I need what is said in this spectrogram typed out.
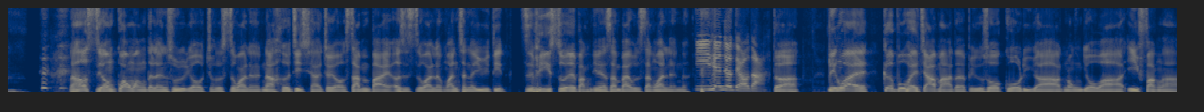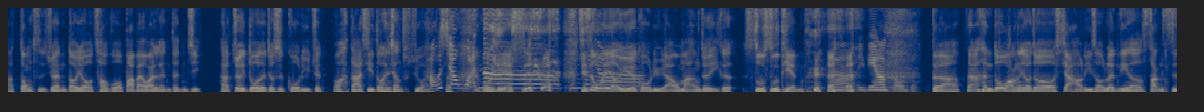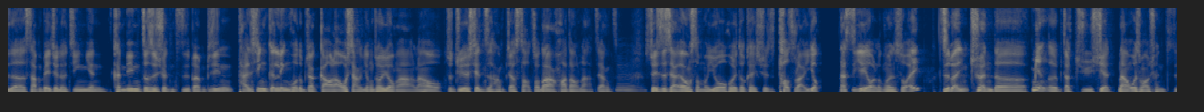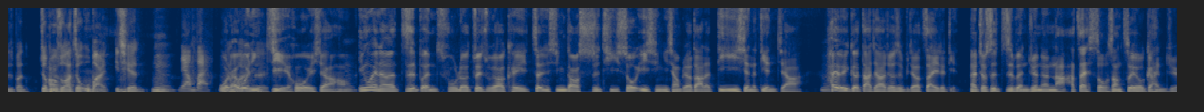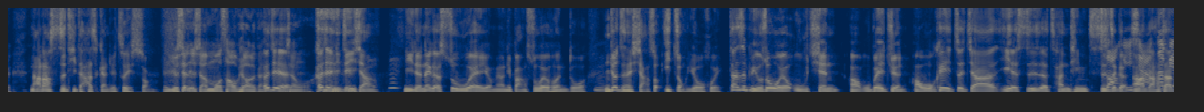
然后使用官网的人数有九十四万人，那合计起来就有三百二十四万人完成了预定，直批数位绑定了三百五十三万人了。第一天就屌打，对啊。另外，各部会加码的，比如说国旅啊、农游啊、易放啊、动子券，都有超过八百万人登记。它最多的就是国旅券，哇，大家其实都很想出去玩，好想玩、啊。我也是，其实我也有预约国旅啊，我马上就一个速速填，啊，一定要勾的。对啊，那很多网友就下好了一手，认定了上次的三倍券的经验，肯定就是选纸本，毕竟弹性跟灵活都比较高啦。我想用就用啊，然后就觉得限制好像比较少，走到哪花到哪这样子，随时想用什么优惠都可以随时掏出来用。但是也有人问说，哎、欸，纸本券的面额比较局限，那为什么要选纸本？就比如说它只有五百、一千，嗯，两百。我来为你解惑一下哈，因为呢，纸本除了最主要可以振兴到实体受疫情影响比较大的第一线的店家。还有一个大家就是比较在意的点，那就是纸本券呢，拿在手上最有感觉，拿到实体的他是感觉最爽。有些人就喜欢摸钞票的感觉，而且像我，而且你自己想，你的那个数位有没有？你绑数位会很多，你就只能享受一种优惠。但是比如说我有五千啊五倍券啊，我可以这家夜市的餐厅吃这个，然后然后他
